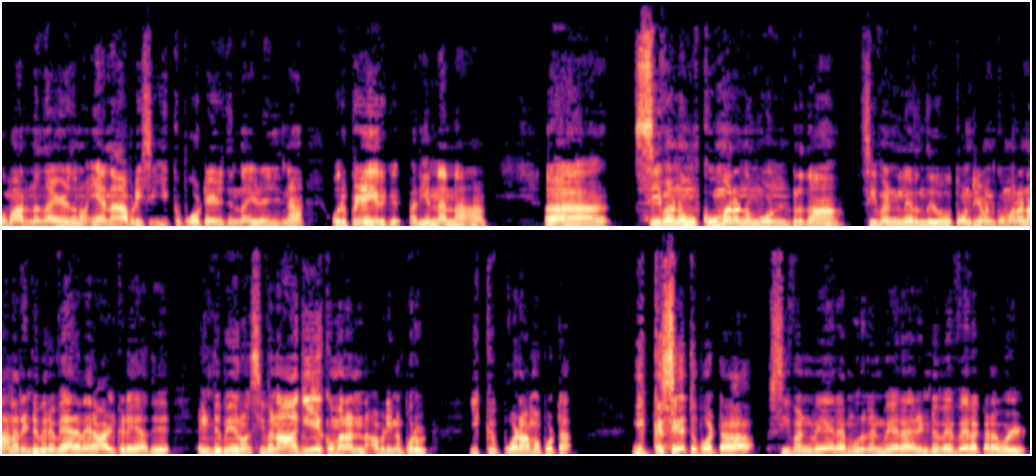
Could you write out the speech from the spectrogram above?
குமார்னு தான் எழுதணும். ஏன்னா அப்படி சி- இக்கு போட்டு எழுதினா எழுதினா ஒரு பிழை இருக்கு. அது என்னன்னா சிவனும் குமரனும் ஒன்றுதான். சிவன்ல இருந்து தோன்றியவன் குமரன் ஆனா ரெண்டு பேரும் வேற வேற ஆள் கிடையாது. ரெண்டு பேரும் சிவனாகிய குமரன் அப்படின்னு பொருள். இக்கு போடாம போட்டா. இக்கு சேர்த்து போட்டா சிவன் வேற முருகன் வேற ரெண்டு வெவ்வேறு கடவுள்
